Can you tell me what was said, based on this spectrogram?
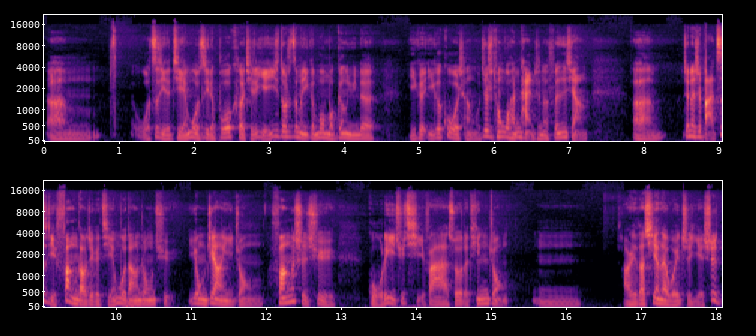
嗯，我自己的节目、自己的播客，其实也一直都是这么一个默默耕耘的一个一个过程。我就是通过很坦诚的分享，嗯，真的是把自己放到这个节目当中去，用这样一种方式去鼓励、去启发所有的听众。嗯。而且到现在为止也是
